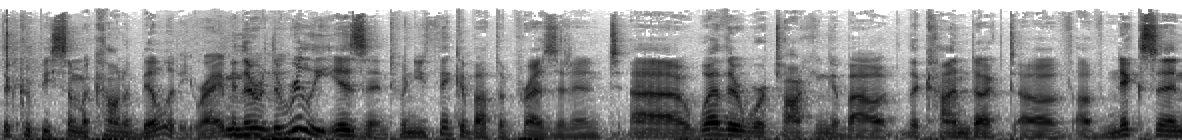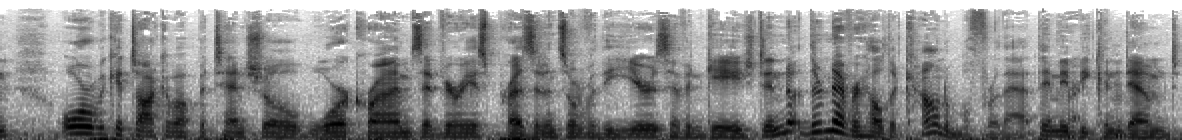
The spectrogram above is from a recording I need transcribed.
there could be some accountability, right? I mean, there, there really isn't when you think about the president, uh, whether we're talking about the conduct of, of Nixon or we could talk about potential war crimes that various presidents over the years have engaged in. No, they're never held accountable for that. They may right. be condemned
